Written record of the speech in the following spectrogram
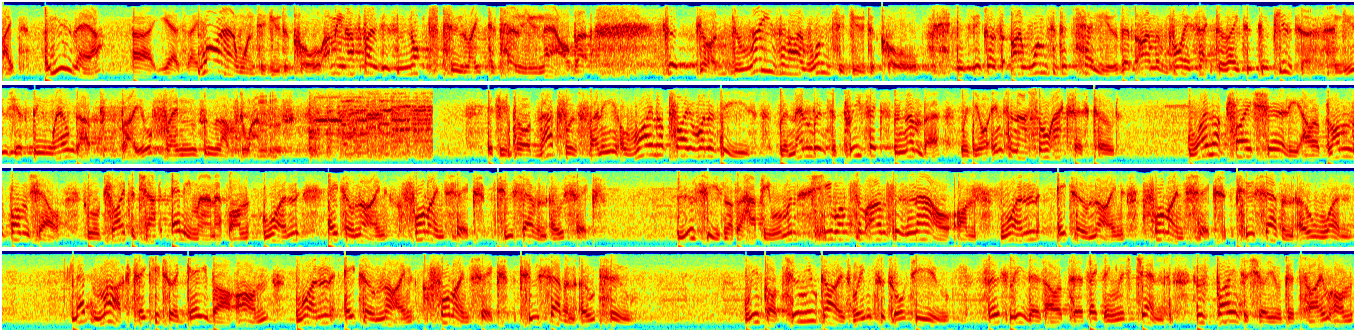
Right. Are you there? Uh, yes, I Why I wanted you to call, I mean, I suppose it's not too late to tell you now, but good God, the reason I wanted you to call is because I wanted to tell you that I'm a voice-activated computer, and you've just been wound up by your friends and loved ones. If you thought that was funny, why not try one of these? Remembering to prefix the number with your international access code. Why not try Shirley, our blonde bombshell, who will try to chat any man up on 1-809-496-2706. Lucy's not a happy woman. She wants some answers now on 1-809-496-2701. Let Mark take you to a gay bar on 1-809-496-2702. Got two new guys waiting to talk to you. Firstly, there's our perfect English gent, who's dying to show you a good time on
